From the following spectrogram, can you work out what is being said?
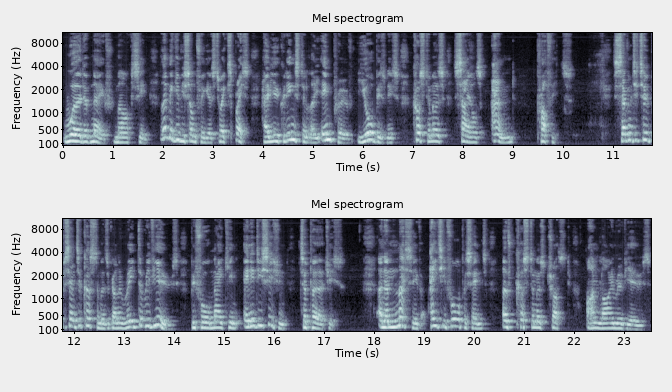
word of mouth marketing. Let me give you some figures to express how you could instantly improve your business, customers, sales, and profits. 72% of customers are going to read the reviews before making any decision to purchase. And a massive 84% of customers trust online reviews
